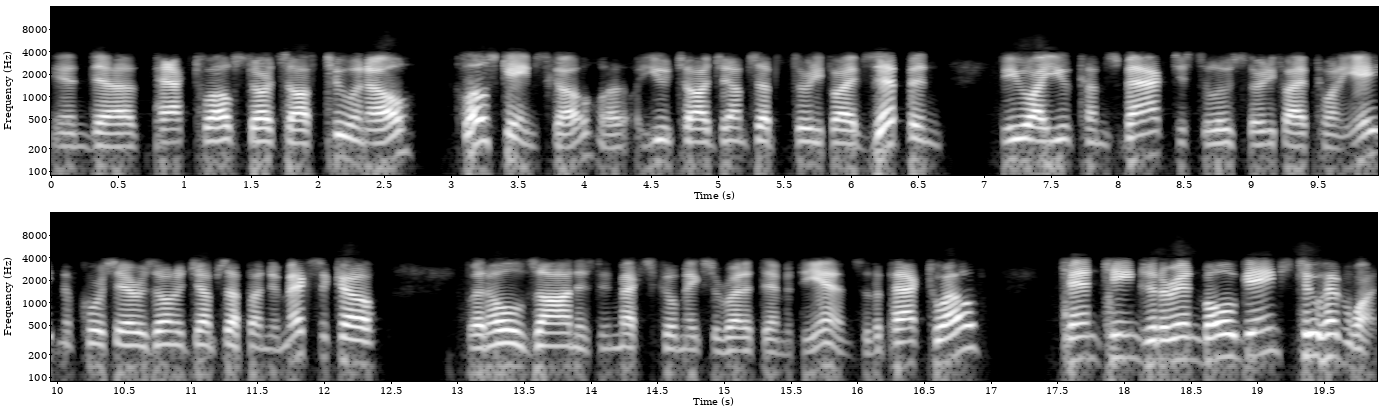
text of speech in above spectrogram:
and uh, Pac-12 starts off two and zero. Oh. Close games go. Uh, Utah jumps up to 35 zip, and BYU comes back just to lose 35-28, and of course Arizona jumps up on New Mexico but holds on as New Mexico makes a run at them at the end. So the Pac-12, 10 teams that are in bowl games, two have won.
